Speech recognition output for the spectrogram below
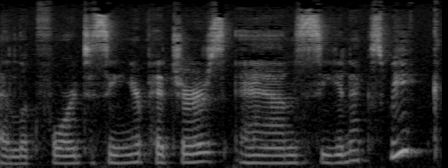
I look forward to seeing your pictures and see you next week.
